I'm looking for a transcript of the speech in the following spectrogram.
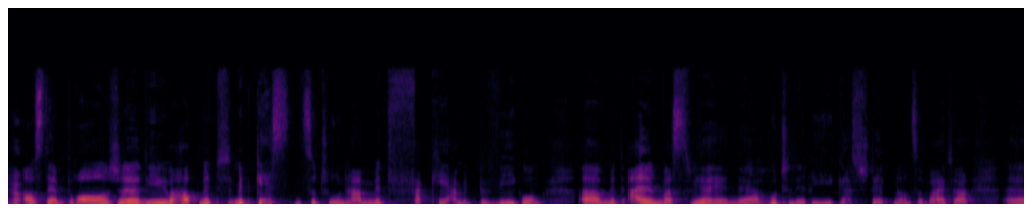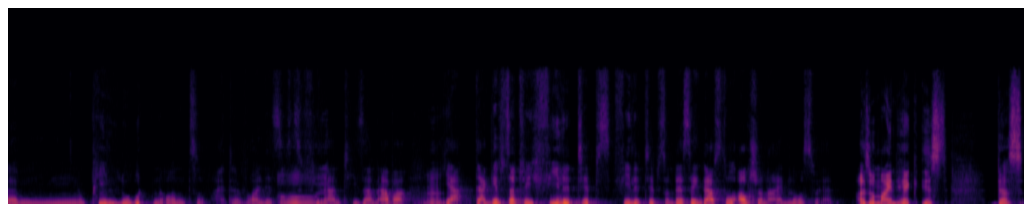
ja. aus der Branche, die überhaupt mit, mit Gästen zu tun haben, mit Verkehr, mit Bewegung, äh, mit allem, was wir in der Hotellerie, Gaststätten und so weiter, ähm, Piloten und so weiter, wollen jetzt nicht oh, zu viel ja. anteasern. Aber ja, ja da gibt's natürlich viele Tipps, viele Tipps. Und deswegen darfst du auch schon einen loswerden. Also mein Hack ist, dass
